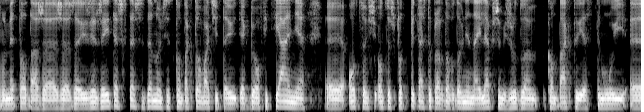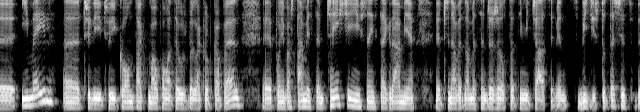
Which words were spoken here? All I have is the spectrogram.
metoda, że, że, że jeżeli też chcesz ze mną się skontaktować i tutaj jakby oficjalnie o coś, o coś podpytać, to prawdopodobnie najlepszym źródłem kontaktu jest mój e-mail, czyli, czyli kontakt małpamateuszbela.pl, ponieważ tam jestem częściej niż na Instagramie, czy nawet na Messengerze ostatnimi czasy, więc widzisz, to też jest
